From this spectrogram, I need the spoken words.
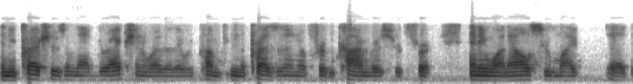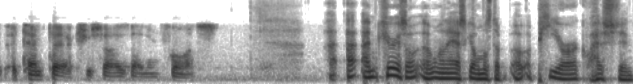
any pressures in that direction, whether they would come from the president or from Congress or for anyone else who might uh, attempt to exercise that influence. I, am curious. I want to ask you almost a, a PR question.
